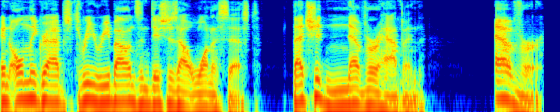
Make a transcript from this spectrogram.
and only grabs three rebounds and dishes out one assist, that should never happen ever.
